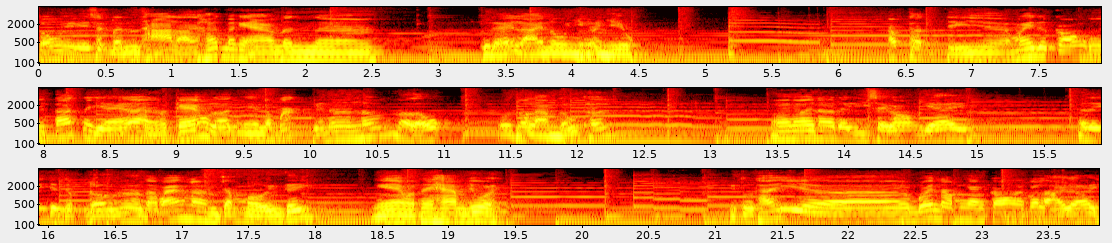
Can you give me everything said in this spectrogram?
Tôi xác định thả lại hết mấy cái ao nên ờ, uh, tôi để lại nuôi những là nhiều. Ốc thịt thì ờ, mấy đứa con tôi tết nó về đó nó kéo lên thì nó bắt thì nó nướng nó luộc rồi nó làm đủ thứ. Nó nói nó đi sài gòn về. Nó đi trên trục đường người ta bán nó trăm mười ký. Nghe mà thấy ham chú ơi thì tôi thấy uh, với năm ngàn con là có lợi rồi.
